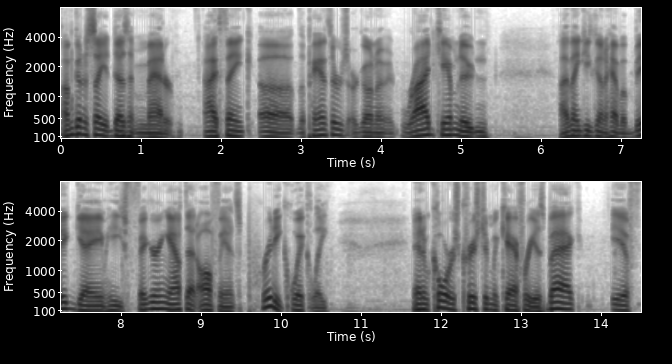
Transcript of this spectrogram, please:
I'm going to say it doesn't matter. I think uh, the Panthers are going to ride Cam Newton. I think he's going to have a big game. He's figuring out that offense pretty quickly. And of course, Christian McCaffrey is back. If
